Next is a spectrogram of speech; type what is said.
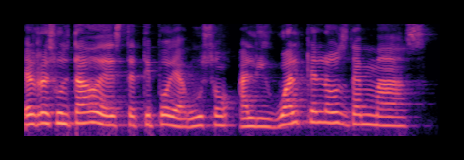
El resultado de este tipo de abuso, al igual que los demás,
